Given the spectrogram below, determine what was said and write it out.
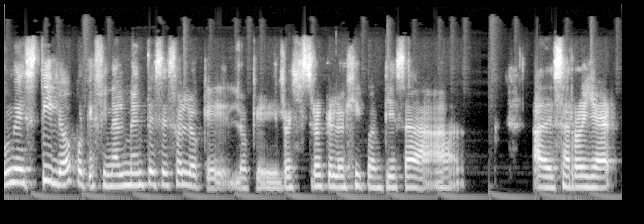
un estilo, porque finalmente es eso lo que, lo que el registro arqueológico empieza a, a desarrollar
